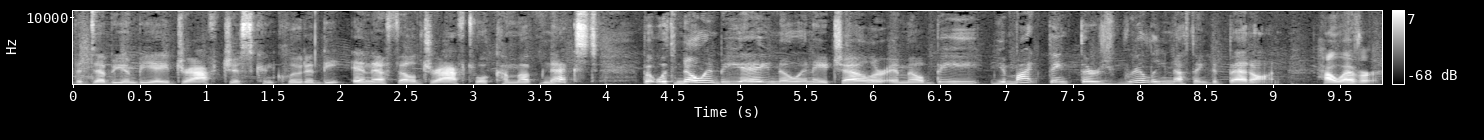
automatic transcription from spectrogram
The WNBA draft just concluded. The NFL draft will come up next. But with no NBA, no NHL, or MLB, you might think there's really nothing to bet on. However,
